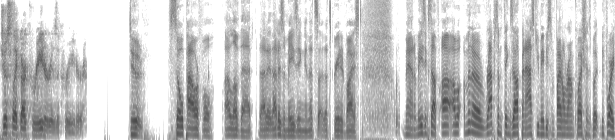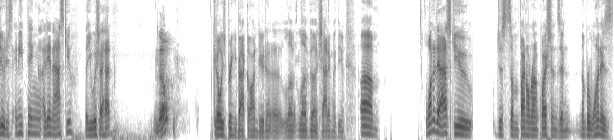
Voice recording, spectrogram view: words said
just like our creator is a creator. Dude, so powerful. I love that. That that is amazing, and that's that's great advice. Man, amazing stuff. Uh, I'm gonna wrap some things up and ask you maybe some final round questions. But before I do, just anything I didn't ask you that you wish I had? Nope. Could always bring you back on, dude. Uh, love love uh, chatting with you. Um, wanted to ask you just some final round questions. And number one is,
